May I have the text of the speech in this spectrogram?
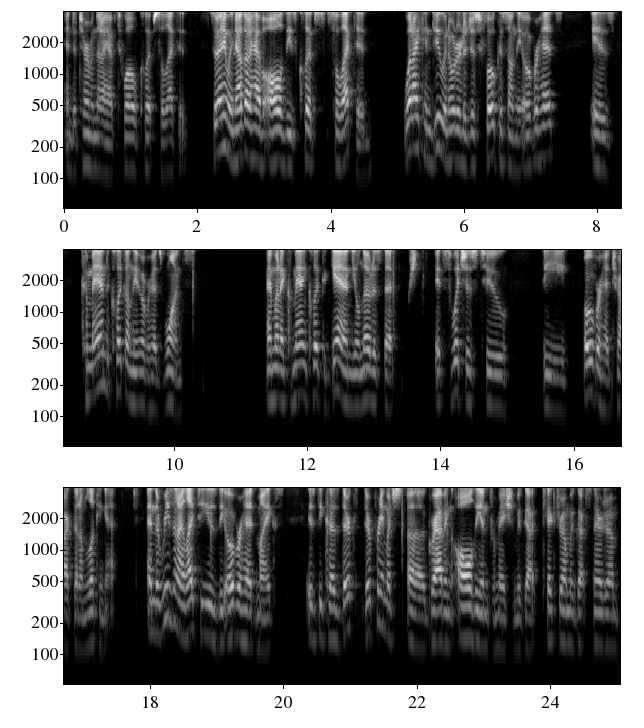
and determine that I have 12 clips selected. So anyway, now that I have all of these clips selected, what I can do in order to just focus on the overheads is command click on the overheads once, and when I command click again, you'll notice that it switches to the overhead track that I'm looking at. And the reason I like to use the overhead mics is because they're they're pretty much uh, grabbing all the information. We've got kick drum, we've got snare drum,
